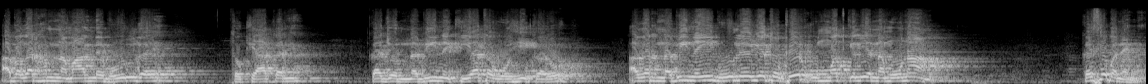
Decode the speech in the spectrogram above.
اب اگر ہم نماز میں بھول گئے تو کیا کریں کہ جو نبی نے کیا تھا وہی کرو اگر نبی نہیں بھولیں گے تو پھر امت کے لیے نمونہ کیسے بنیں گے؟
